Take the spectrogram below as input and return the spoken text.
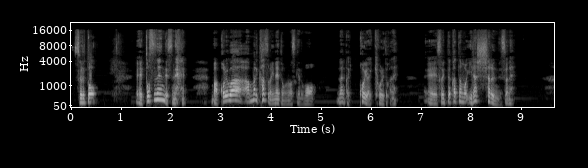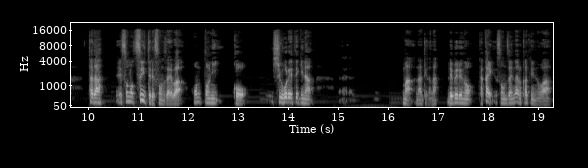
すると、えー、突然ですね、まあこれはあんまり数はいないと思いますけども、なんか声が聞こえるとかね、えー、そういった方もいらっしゃるんですよね。ただ、そのついてる存在は本当に、こう、守護霊的な、まあ、なんていうかな、レベルの高い存在なのかというのは、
